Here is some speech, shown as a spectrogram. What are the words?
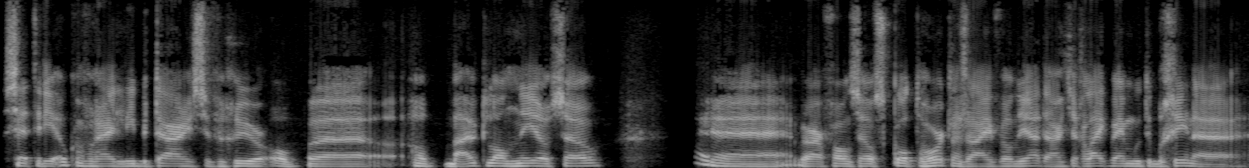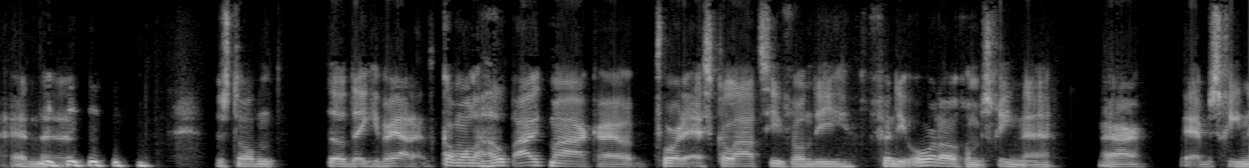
zette hij ook een vrij libertarische figuur op, uh, op buitenland neer of zo. Uh, waarvan zelfs Scott Horton zei van ja, daar had je gelijk mee moeten beginnen. En, uh, dus dan, dan denk je van ja, het kan wel een hoop uitmaken voor de escalatie van die, van die oorlogen misschien. Maar ja, misschien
